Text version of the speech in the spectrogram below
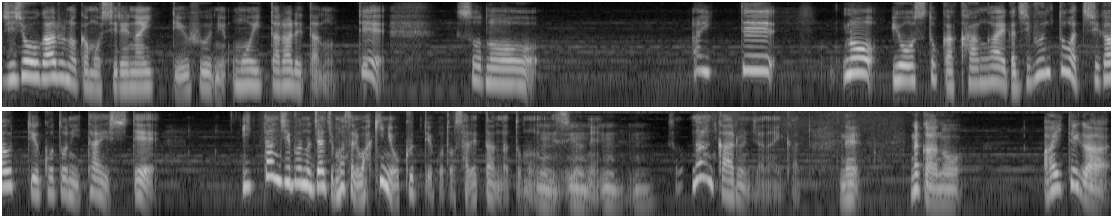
事情があるのかもしれないっていうふうに思い至られたのってその相手の様子とか考えが自分とは違うっていうことに対して一旦自分のジャッジをまさに脇に置くっていうことをされたんだと思うんですよね。なんかあるんじゃないかと。うんね。なんかあの相手が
